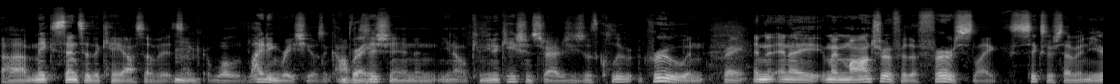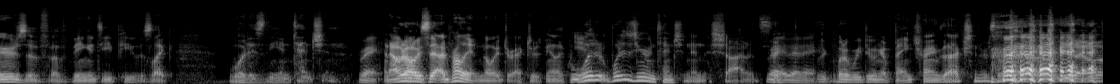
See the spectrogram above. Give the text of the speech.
uh, make sense of the chaos of it. It's Hmm. like well, lighting ratios and composition, and you know, communication strategies with clu- crew, and Right. and and I my mantra for the first like six or seven years of of being a DP was like, what is the intention? Right. And I would always say I'd probably annoy directors being like, well, Yeah. what what is your intention in this shot? It's Right, like, right, right. like, what are we doing a bank transaction or something? you know?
